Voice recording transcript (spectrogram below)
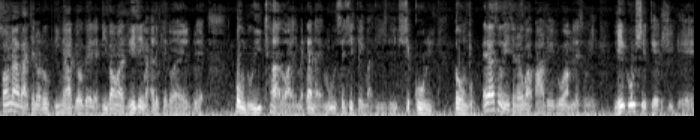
ဆောင်းနာကကျွန်တော်တို့ဒီနာပြောခဲ့တဲ့ဒီကောင်က4ချိန်မှာအဲ့လိုဖြစ်သွားတဲ့အတွက်ပုံတူကြီးချသွားရင်မတက်နိုင်ဘူး18ချိန်မှာဒီ8ကို3ကိုအဲ့ဒါဆိုရင်ကျွန်တော်တို့ကဘာတင်ထိုးရမလဲဆိုရင်4ကို8တဲ့ရှိတယ်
